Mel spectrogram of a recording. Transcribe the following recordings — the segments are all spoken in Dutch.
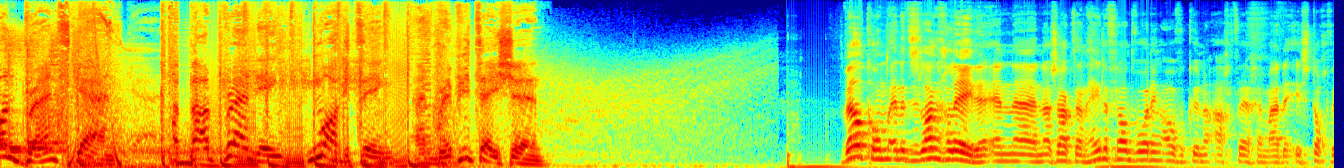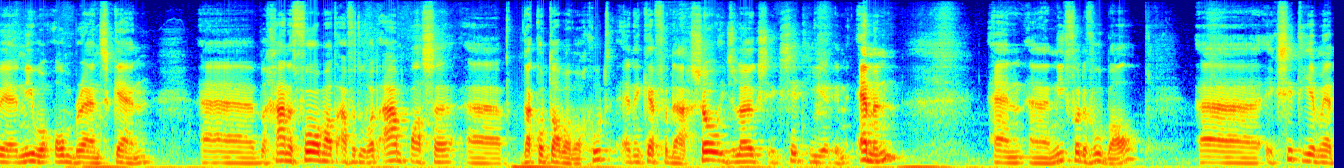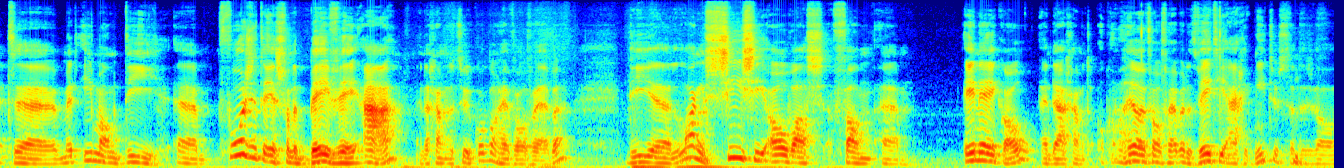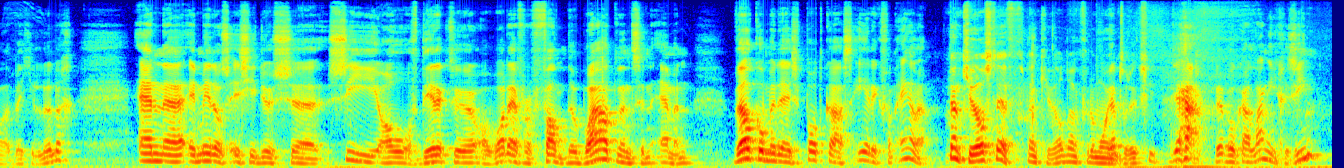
On Brand Scan. About branding, marketing and reputation. Welkom en het is lang geleden en uh, nou zou ik daar een hele verantwoording over kunnen afleggen, maar er is toch weer een nieuwe on-brand scan. Uh, we gaan het format af en toe wat aanpassen, uh, dat komt allemaal wel goed. En ik heb vandaag zoiets leuks, ik zit hier in Emmen en niet voor de voetbal. Ik zit hier met, met iemand die voorzitter is van de BVA, en daar gaan we het natuurlijk ook nog even over hebben. Die lang CCO was van Eneco, en daar gaan we het ook nog heel even over hebben. Dat weet hij eigenlijk niet, dus dat is wel een beetje lullig. En inmiddels is hij dus CEO of directeur of whatever van de Wildlands in Emmen. Welkom in deze podcast, Erik van Engelen. Dankjewel, Stef. Dankjewel. Dank voor de mooie introductie. Ja, we hebben elkaar lang niet gezien.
